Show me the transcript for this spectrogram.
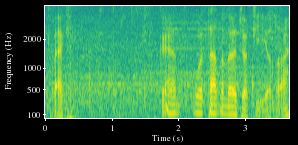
Backpack. Kyllähän voi täältä löytyäkin jotain.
